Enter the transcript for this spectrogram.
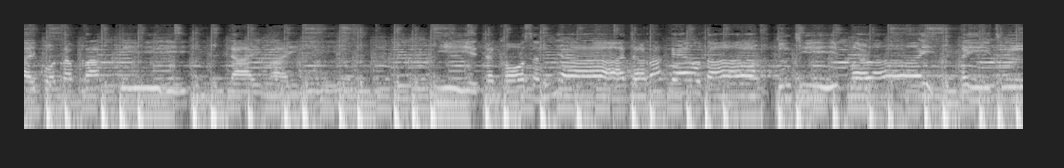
ายโปรดรับรักพี่ได้ไหมที่จะขอสัญญาจะรักแก้วตา จนชีพมาลายให้เธอ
